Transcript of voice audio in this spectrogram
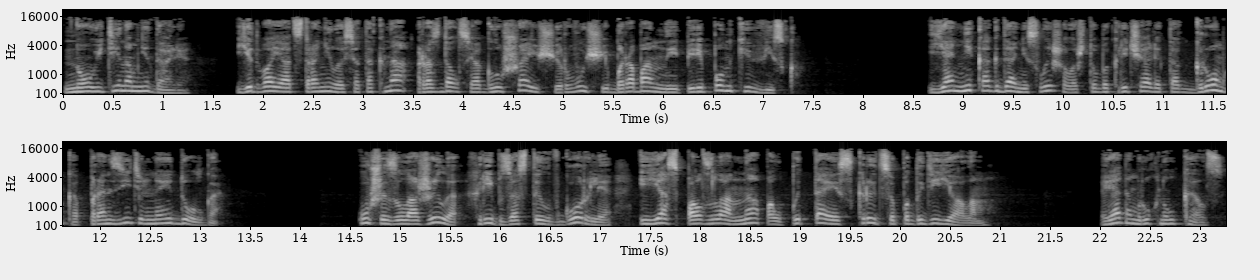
Но уйти нам не дали. Едва я отстранилась от окна, раздался оглушающий, рвущий барабанные перепонки виск. Я никогда не слышала, чтобы кричали так громко, пронзительно и долго. Уши заложило, хрип застыл в горле, и я сползла на пол, пытаясь скрыться под одеялом. Рядом рухнул Кэлс.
